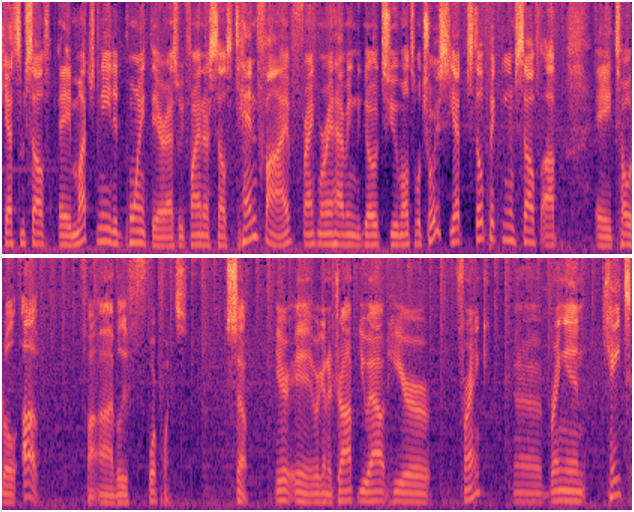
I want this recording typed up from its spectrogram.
gets himself a much needed point there as we find ourselves 10 5. Frank Moran having to go to multiple choice, yet still picking himself up a total of, uh, I believe, four points. So here is, we're going to drop you out here, Frank. Uh, bring in Kate.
